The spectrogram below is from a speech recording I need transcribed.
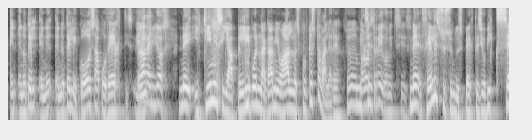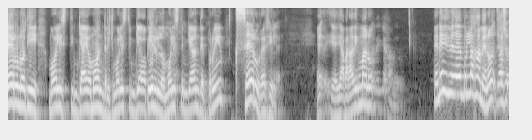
εν- ενώ τελ- εν- ενώ τελικός αποδέχτης. Πρέπει να τελειώσει. Ναι, η κίνηση η απλή που είναι να κάνει ο άλλος, που- ποιος το βάλε ρε; Ο Όλο Μιτσής. τρίγο, Μιτσής. Ναι, θέλεις στους τους παίχτες οι οποίοι ξέρουν ότι μόλις την πιάει ο Μόντριτς, μόλις την πιάει ο Πύρλο, μόλις την πιάει ο Ντεπρούιν, ξέρουν ρε φίλε. Ε, ε, για παράδειγμα, ο- Δεν και χαμένο. ε, ναι, μετά είναι πολλά χαμένο. Να σου-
